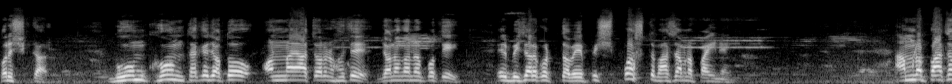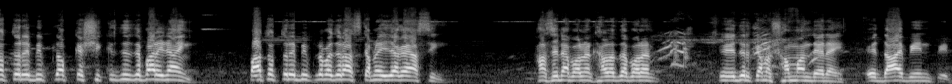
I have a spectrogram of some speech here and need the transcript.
পরিষ্কার। গুম, খুন থেকে যত অন্যায় আচরণ হয়েছে জনগণের প্রতি, এর বিচার করতে হবে। স্পষ্ট ভাষা আমরা পাই নাই। আমরা পাঁচাত্তরের বিপ্লবকে স্বীকৃতি দিতে পারি নাই। পাঁচাত্তরের বিপ্লবের জন্য আজকে আমরা এই জায়গায় আসি হাসিনা বলেন, খালেদা বলেন, এদেরকে আমরা সম্মান দেয় নাই। এই দায় বিএনপির।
